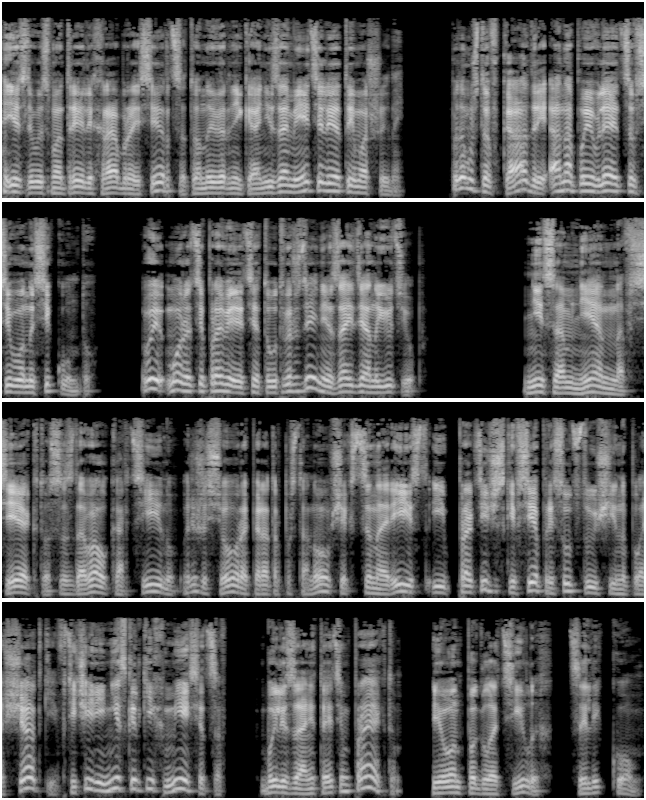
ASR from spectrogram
Если вы смотрели «Храброе сердце», то наверняка не заметили этой машины, потому что в кадре она появляется всего на секунду. Вы можете проверить это утверждение, зайдя на YouTube. Несомненно, все, кто создавал картину, режиссер, оператор-постановщик, сценарист и практически все присутствующие на площадке в течение нескольких месяцев были заняты этим проектом, и он поглотил их целиком.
